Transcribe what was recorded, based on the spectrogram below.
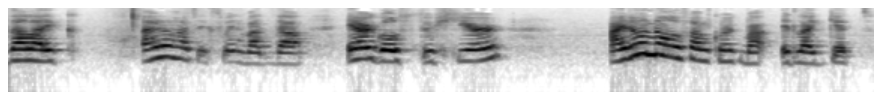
the like I don't know how to explain but the air goes through here. I don't know if I'm correct but it like gets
